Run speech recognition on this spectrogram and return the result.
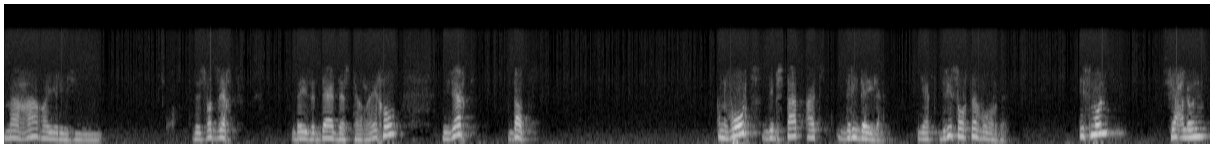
مع غيره. Dus wat zegt deze derde stelregel? Die zegt dat een woord die bestaat uit drie delen. Je hebt drie soorten woorden. Ismun, fi'lun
